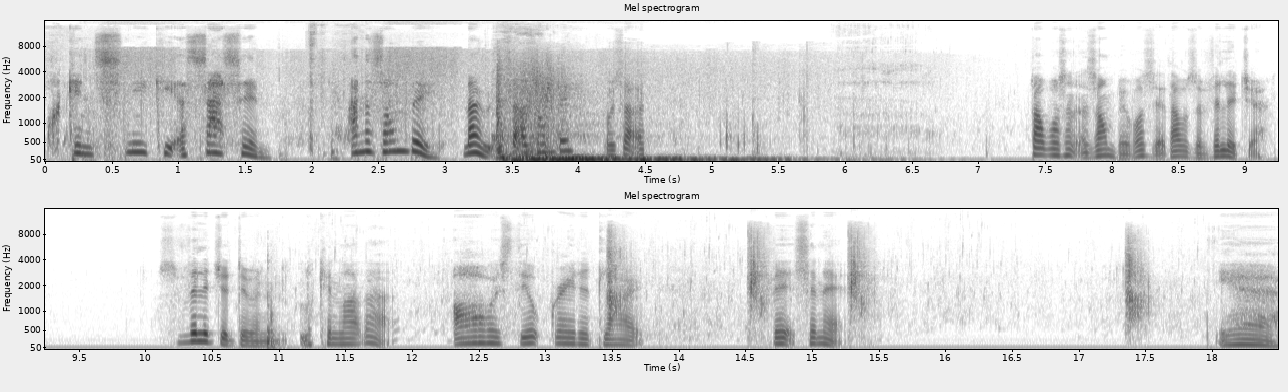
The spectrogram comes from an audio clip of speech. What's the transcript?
Fucking sneaky assassin! And a zombie! No, is that a zombie? Or is that a... That wasn't a zombie, was it? That was a villager. What's a villager doing looking like that? Oh, it's the upgraded, like, bits in it. Yeah.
